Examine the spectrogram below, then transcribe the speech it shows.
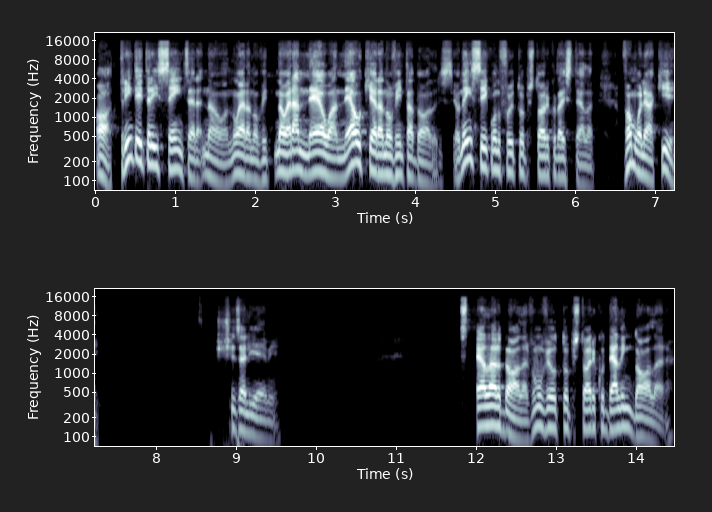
Ó, 33 cents era. Não, não era 90. Não, era anel. Anel que era 90 dólares. Eu nem sei quando foi o topo histórico da Stellar. Vamos olhar aqui? XLM. Stellar dólar. Vamos ver o topo histórico dela em dólar.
